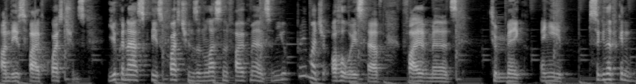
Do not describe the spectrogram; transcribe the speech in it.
on these five questions. You can ask these questions in less than five minutes, and you pretty much always have five minutes to make any significant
